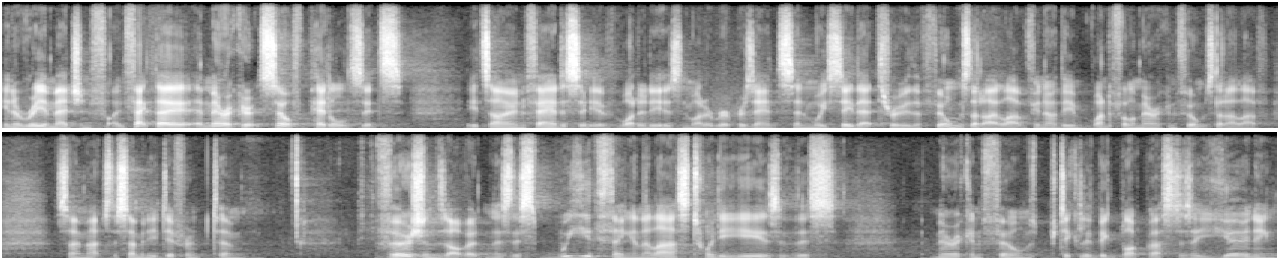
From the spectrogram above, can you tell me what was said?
in a reimagined. In fact, they, America itself peddles its its own fantasy of what it is and what it represents, and we see that through the films that I love. You know, the wonderful American films that I love so much. There's so many different um, versions of it, and there's this weird thing in the last 20 years of this. American films, particularly the big blockbusters, are yearning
